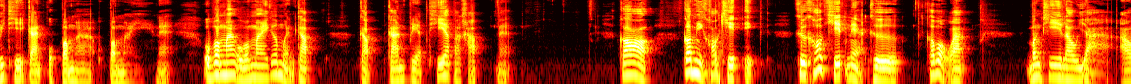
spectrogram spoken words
วิธีการอุปมาอุปไมยนะอุปมาอุปไมยก็เหมือนกับกับการเปรียบเทียบอะครับนะก็ก็มีข้อคิดอีก คือข้อคิดเนี่ยคือเขาบอกว่า บางทีเราอย่าเอา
